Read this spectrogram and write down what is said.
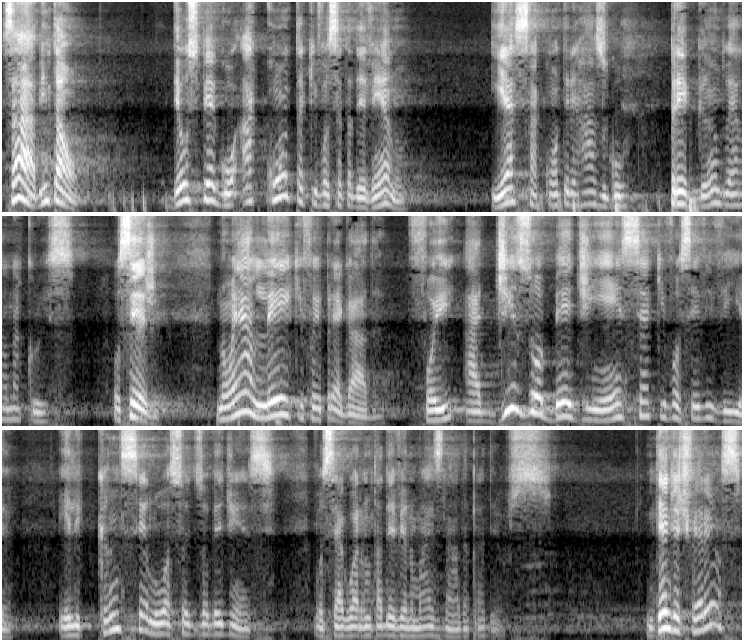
Sabe? Então, Deus pegou a conta que você está devendo e essa conta ele rasgou pregando ela na cruz. Ou seja, não é a lei que foi pregada, foi a desobediência que você vivia. Ele cancelou a sua desobediência. Você agora não está devendo mais nada para Deus. Entende a diferença?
